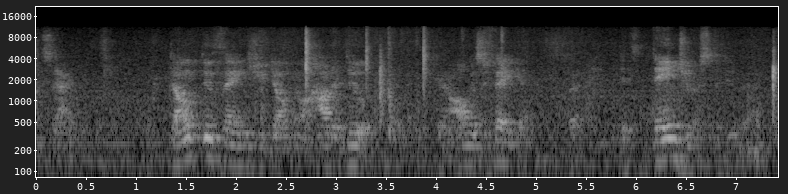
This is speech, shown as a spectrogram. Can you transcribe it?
exactly. Don't do things you don't know how to do. You can always fake it, but it's dangerous to do that.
